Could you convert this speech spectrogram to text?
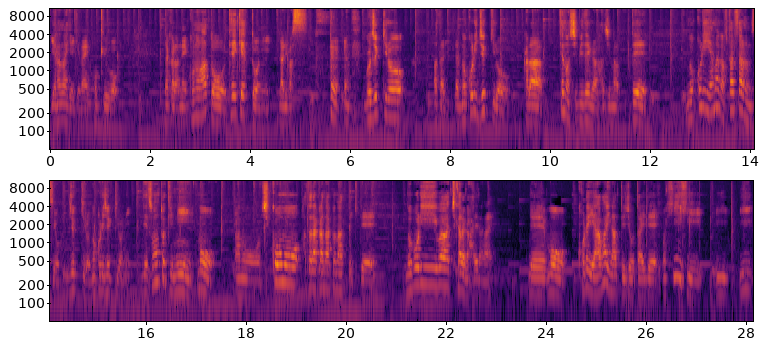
ー、やらなきゃいけない補給を。だからねこの後低血糖になります。50キロあたり。残り10キロから手のしびれが始まって残り山が2つあるんですよ。1 0キロ残り1 0キロに。でその時にもうあの思考も働かなくなってきて上りは力が入らない。でもうこれやばいなっていう状態でひいひい言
